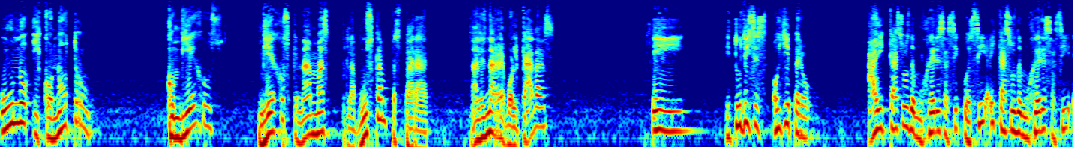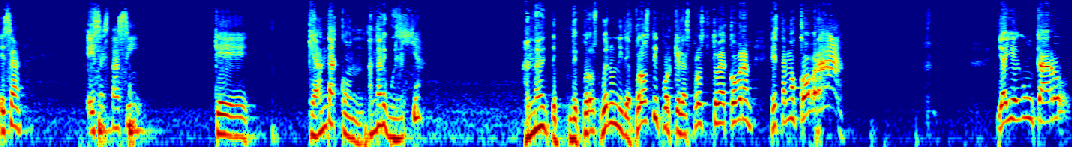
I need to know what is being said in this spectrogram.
uno y con otro, con viejos, viejos que nada más la buscan pues para darles unas revolcadas. Y, y tú dices, oye, pero ¿Hay casos de mujeres así? Pues sí, hay casos de mujeres así. Esa, esa está así. Que, que anda con. anda de huililla. Anda de, de bueno, ni de prosti, porque las prosti todavía cobran. Esta no cobra. Ya llega un carro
